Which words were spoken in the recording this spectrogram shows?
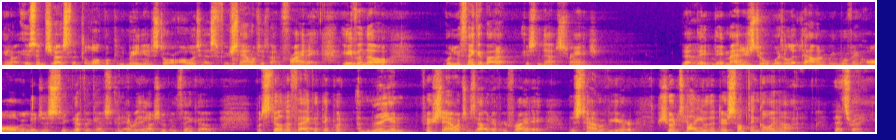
you know, isn't just that the local convenience store always has fish sandwiches on Friday, even though when you think about it, isn't that strange? That they, they managed to whittle it down, removing all religious significance and everything else you can think of. But still, the fact that they put a million fish sandwiches out every Friday this time of year should tell you that there's something going on. That's right.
